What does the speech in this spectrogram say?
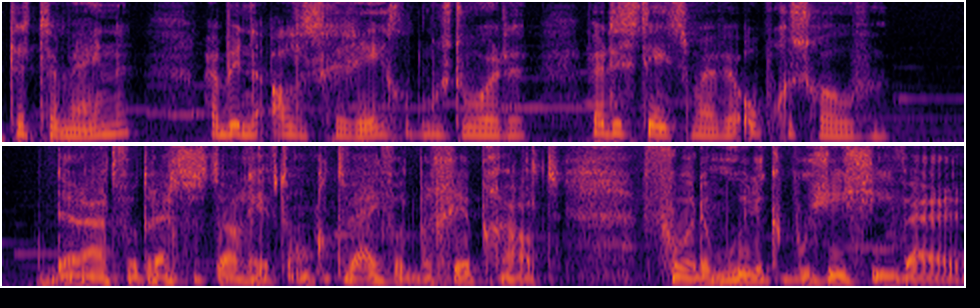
De termijnen waarbinnen alles geregeld moest worden, werden steeds maar weer opgeschoven. De Raad voor het Rechtsherstel heeft ongetwijfeld begrip gehad voor de moeilijke positie waar,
